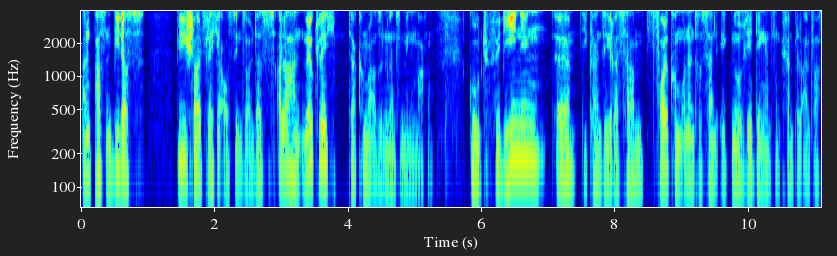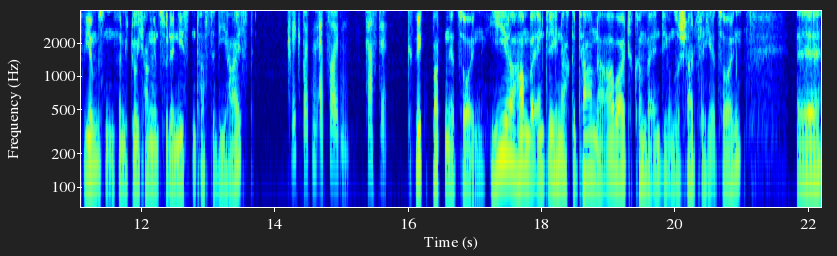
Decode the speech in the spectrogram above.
anpassen, wie das, wie die Schaltfläche aussehen soll. Das ist allerhand möglich. Da kann man also eine ganze Menge machen. Gut, für diejenigen, äh, die keinen Seerest haben, vollkommen uninteressant, ignoriert den ganzen Krempel einfach. Wir müssen uns nämlich durchhangeln zu der nächsten Taste, die heißt Quick-Button erzeugen. Taste. Quick-Button erzeugen. Hier haben wir endlich nach getaner Arbeit, können wir endlich unsere Schaltfläche erzeugen. Äh,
